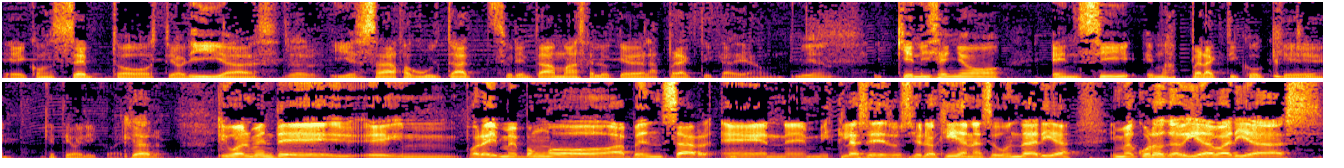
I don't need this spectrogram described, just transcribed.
eh, conceptos, teorías. Claro. Y esa facultad se orientaba más a lo que era la práctica, digamos Bien, que el diseño en sí es más práctico que, que teórico. claro. Igualmente, eh, por ahí me pongo a pensar en, eh, mis clases de sociología en la secundaria y me acuerdo que había varias...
